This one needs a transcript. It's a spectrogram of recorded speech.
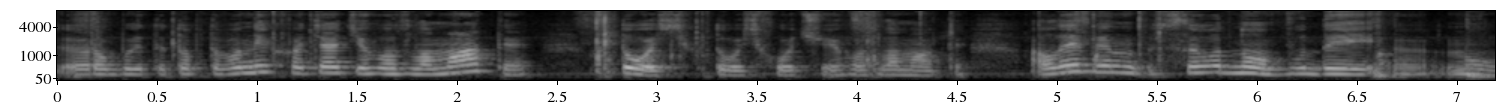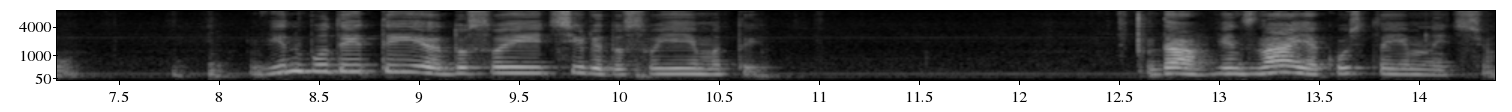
робити. Тобто вони хочуть його зламати, хтось, хтось хоче його зламати, але він все одно буде, е, ну, він буде йти до своєї цілі, до своєї мети. Так, да, він знає якусь таємницю.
